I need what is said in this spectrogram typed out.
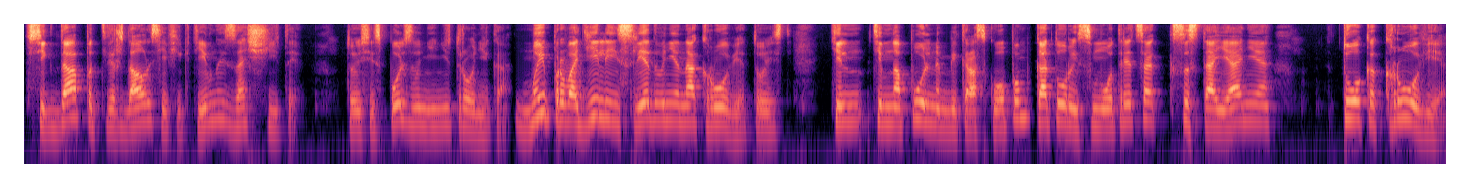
всегда подтверждалась эффективность защиты, то есть использование нейтроника. Мы проводили исследования на крови, то есть темнопольным микроскопом, который смотрится к состоянию тока крови,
